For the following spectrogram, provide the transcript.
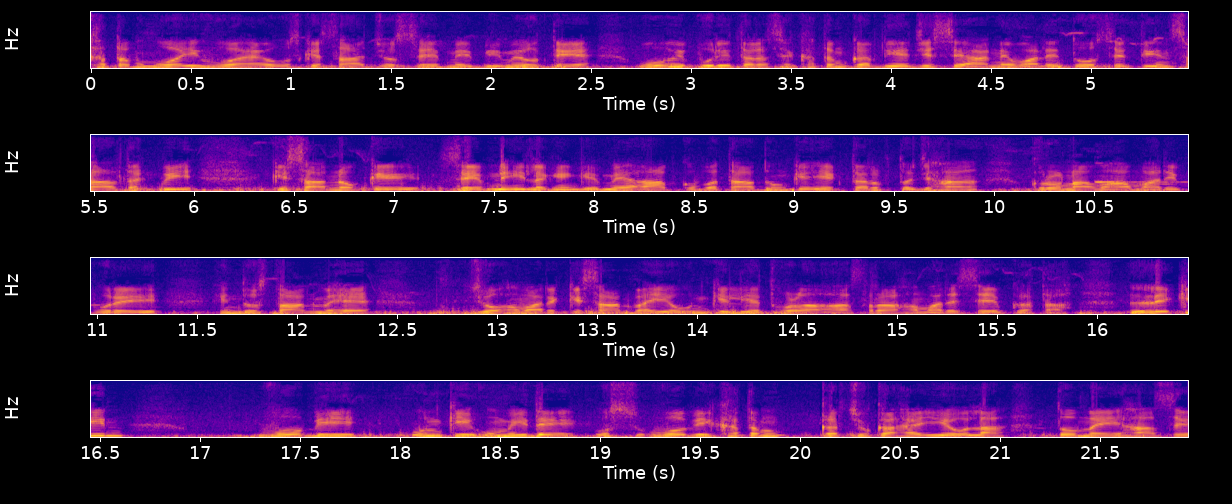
ख़त्म हुआ ही हुआ है। उसके साथ जो सेब में बीमे होते हैं, वो भी पूरी तरह से ख़त्म कर दिए, जिससे आने वाले दो से तीन साल तक भी किसानों के सेब नहीं लगेंगे। मैं आपको बता दूँ कि एक तरफ़ तो जहाँ कोरोना महामारी पूरे हिंदुस्तान में है, जो हमारे किसान भाई है, उनके लिए थोड़ा आसरा हमारे सेब का था। लेकिन वो भी उनकी उम्मीदें उस, वो भी ख़त्म कर चुका है ये ओला। तो मैं यहाँ से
